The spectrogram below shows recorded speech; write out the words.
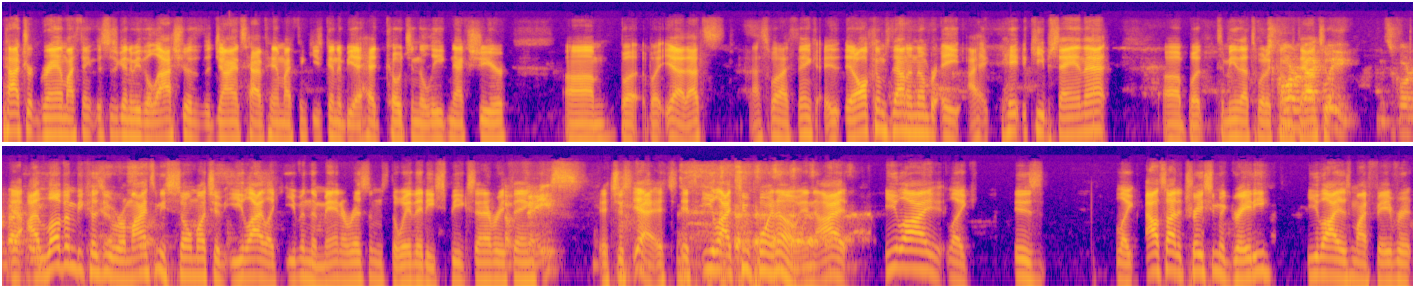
Patrick Graham, I think this is going to be the last year that the Giants have him. I think he's going to be a head coach in the league next year. Um, but but yeah, that's that's what I think. It, it, all comes down to number eight. I hate to keep saying that, uh, but to me, that's what it comes down to. League. It's quarterback. Yeah, I love him because yeah, he reminds so. me so much of Eli, like even the mannerisms, the way that he speaks and everything. It's just yeah, it's it's Eli 2.0, and I Eli like is like outside of Tracy McGrady, Eli is my favorite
